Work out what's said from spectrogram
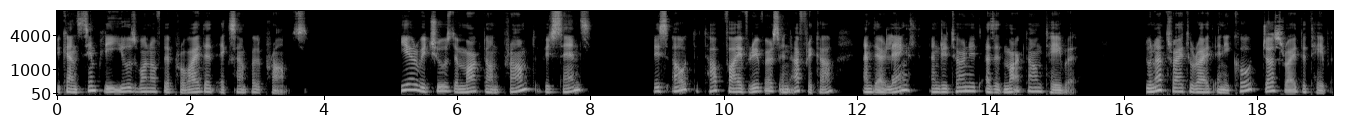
we can simply use one of the provided example prompts. Here we choose the markdown prompt which sends List out the top 5 rivers in Africa and their length and return it as a markdown table. Do not try to write any code, just write the table.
